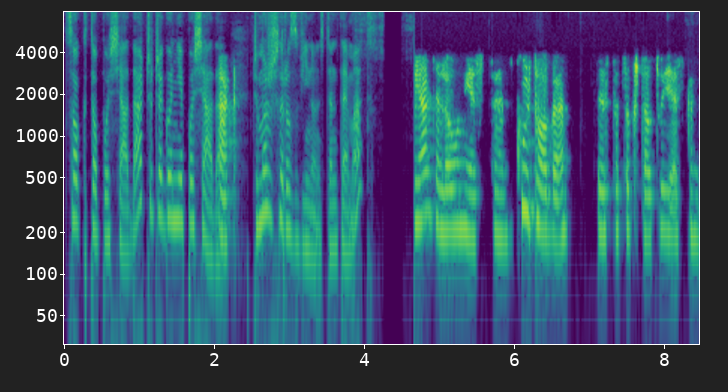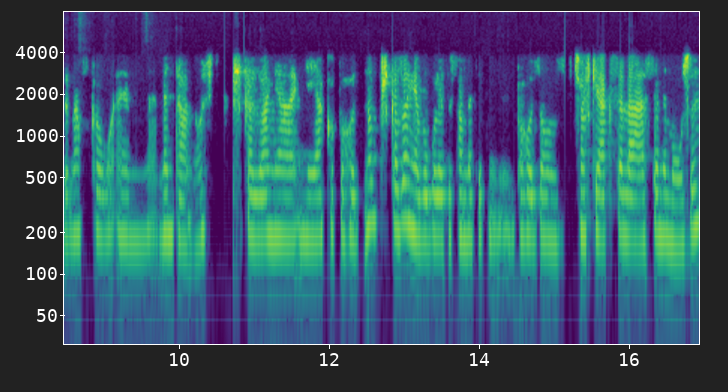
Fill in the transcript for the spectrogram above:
co kto posiada, czy czego nie posiada. Tak. Czy możesz rozwinąć ten temat? Jan Alone jest kultowe. To jest to, co kształtuje skandynawską mentalność. Przykazania niejako pochodzą, no przykazania w ogóle te same pochodzą z książki Axela Senemuzy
